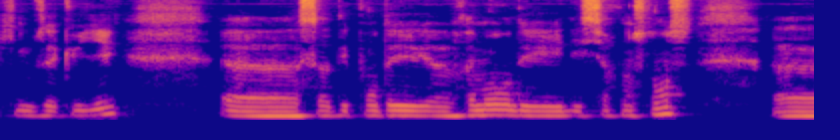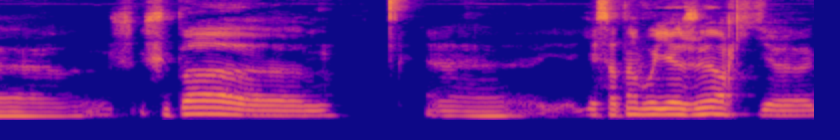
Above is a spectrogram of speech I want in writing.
qui nous accueillaient. ça dépendait vraiment des, des circonstances. je suis pas euh, il y a certains voyageurs qui, euh, euh,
